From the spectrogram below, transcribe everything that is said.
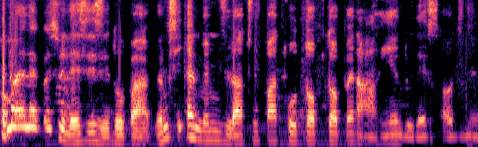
comment elle peut se laisser Zedo pas? Même si elle-même, je la trouve pas trop top top, elle n'a rien de l'extraordinaire.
